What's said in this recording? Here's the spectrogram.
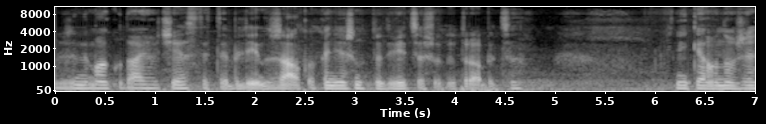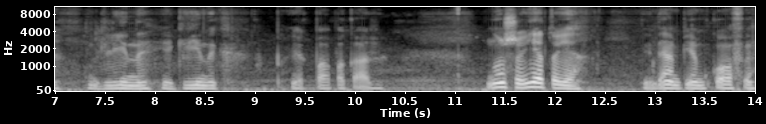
Вже нема куди його чистити. Блін, жалко, звісно, тут дивіться, що тут робиться. Яке воно вже длінне, як віник, як папа каже. Ну, що є, то є. Йдемо, п'ємо кофе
